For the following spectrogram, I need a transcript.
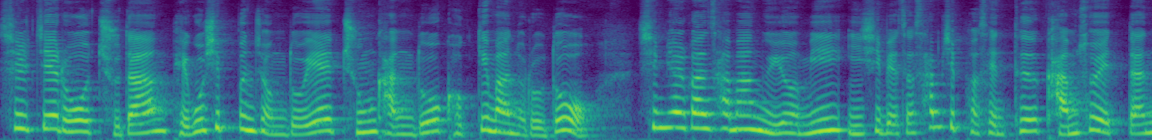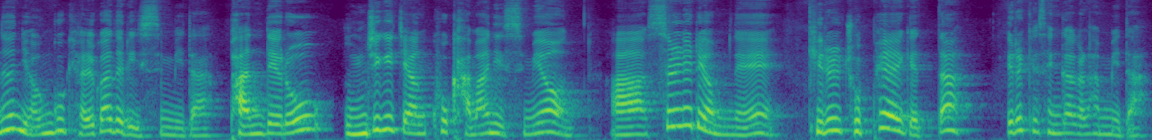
실제로 주당 150분 정도의 중강도 걷기만으로도 심혈관 사망 위험이 20에서 30% 감소했다는 연구 결과들이 있습니다. 반대로 움직이지 않고 가만히 있으면 아, 쓸 일이 없네. 길을 좁혀야겠다. 이렇게 생각을 합니다.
